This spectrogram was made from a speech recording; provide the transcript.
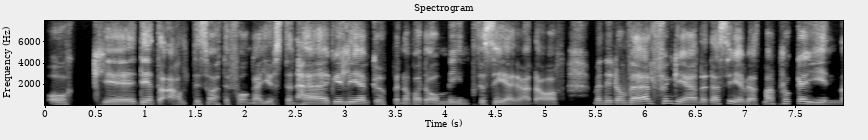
och eh, det är inte alltid så att det fångar just den här elevgruppen och vad de är intresserade av. Men i de väl fungerande, där ser vi att man plockar in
